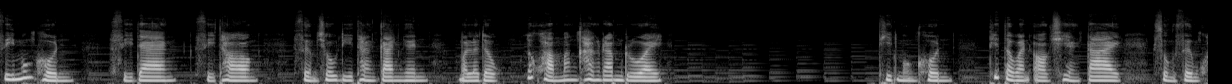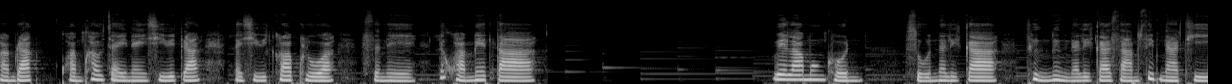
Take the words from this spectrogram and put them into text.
สีมงคล สีแดง สีทอง เสริมโชคดีทางการเงิน มรดก และความมั่งคั่งร่ำรวย ทิศมงคลทิศตะวันออกเฉียงใต้ ส่งเสริมความรัก ความเข้าใจในชีวิตรัก และชีวิตครอบครัวเสน่ห์และความเมตตา เวลามงคล0นาฬิกาถึง 1นาฬิกา30 นาที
